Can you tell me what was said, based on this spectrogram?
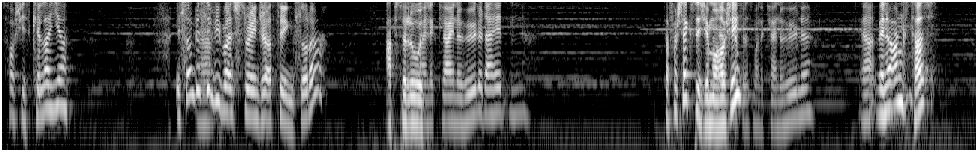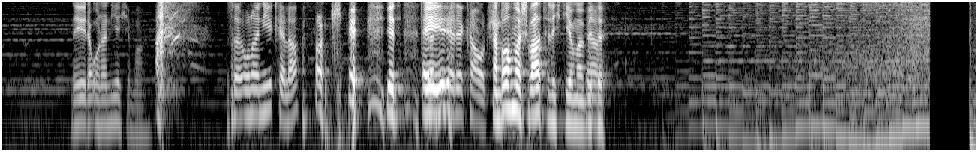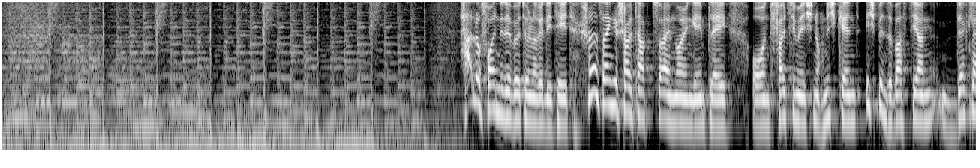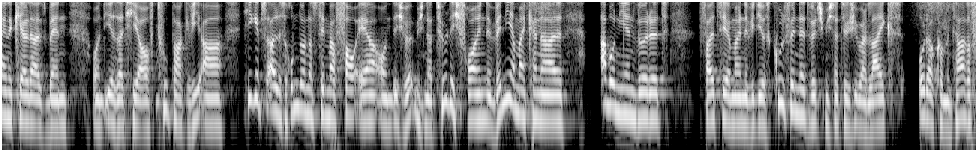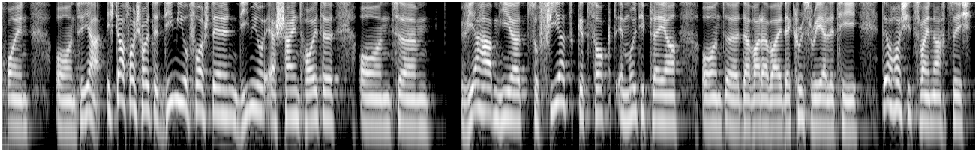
Ist Hoshis Keller hier? Ist so ein bisschen Ja. wie bei Stranger Things, oder? Absolut. Meine kleine Höhle da hinten. Da versteckst du dich immer, Hoshi. glaube, das ist meine kleine Höhle. Ja. Wenn du Angst hast. Nee, da onaniere ich immer. Das ist ein Onanierkeller. Okay. Jetzt, da hinter ey, der Couch. dann brauchen wir schwarze Licht hier mal bitte. Ja. Hallo Freunde der virtuellen Realität, schön, dass ihr eingeschaltet habt zu einem neuen Gameplay. Und falls ihr mich noch nicht kennt, ich bin Sebastian, der kleine Kerl da ist Ben und ihr seid hier auf Tupac VR. Hier gibt es alles rund um das Thema VR und ich würde mich natürlich freuen, wenn ihr meinen Kanal abonnieren würdet. Falls ihr meine Videos cool findet, würde ich mich natürlich über Likes oder Kommentare freuen. Und ja, ich darf euch heute Demio vorstellen. Demio erscheint heute und ähm, wir haben hier zu viert gezockt im Multiplayer und äh, da war dabei der Chris Reality, der Hoshi82,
